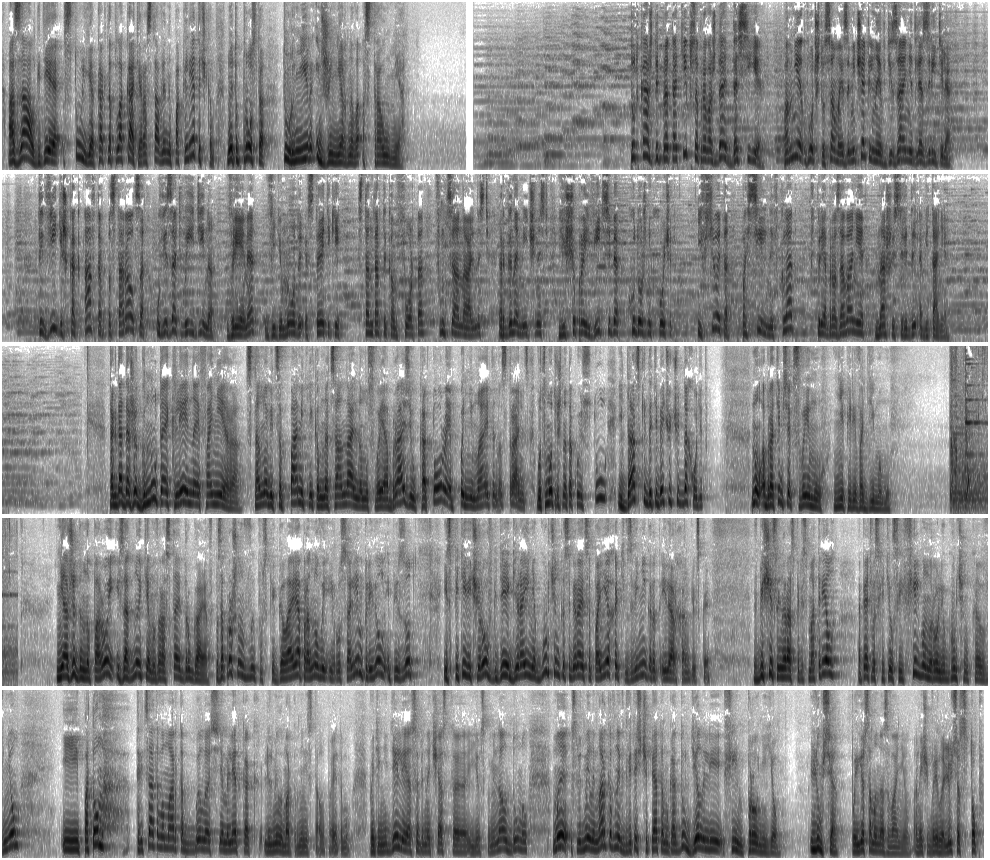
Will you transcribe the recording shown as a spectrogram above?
А зал, где стулья, как на плакате, расставлены по клеточкам, ну это просто турнир инженерного остроумия. Тут каждый прототип сопровождает досье. По мне, вот что самое замечательное в дизайне для зрителя. Ты видишь, как автор постарался увязать воедино время в виде моды, эстетики, стандарты комфорта, функциональность, эргономичность, еще проявить себя художник хочет. И все это посильный вклад в преобразование нашей среды обитания. Тогда даже гнутая клееная фанера становится памятником национальному своеобразию, которое понимает иностранец. Вот смотришь на такой стул, и датский до тебя чуть-чуть доходит. Ну, обратимся к своему непереводимому. Неожиданно порой из одной темы вырастает другая. В позапрошлом выпуске, говоря про Новый Иерусалим, привел эпизод из пяти вечеров, где героиня Гурченко собирается поехать в Звенигород или Архангельское. В бесчисленный раз пересмотрел, опять восхитился и фильмом, и ролью Гурченко в нем. И потом 30 марта было 7 лет, как Людмила Марковна не стала. Поэтому в эти недели особенно часто ее вспоминал, думал. Мы с Людмилой Марковной в 2005 году делали фильм про нее. «Люся» по ее самоназванию. Она еще говорила «Люся, стоп!»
